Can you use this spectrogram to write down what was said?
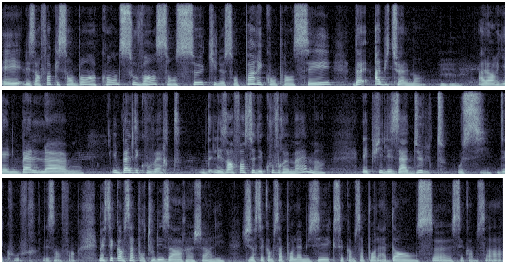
Et les enfants qui sont bons en compte, souvent, sont ceux qui ne sont pas récompensés habituellement. Mm-hmm. Alors, il y a une belle, euh, une belle découverte. Les enfants se découvrent eux-mêmes. Et puis les adultes aussi découvrent les enfants. Mais c'est comme ça pour tous les arts, hein, Charlie. Je veux dire, c'est comme ça pour la musique, c'est comme ça pour la danse, euh, c'est comme ça.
